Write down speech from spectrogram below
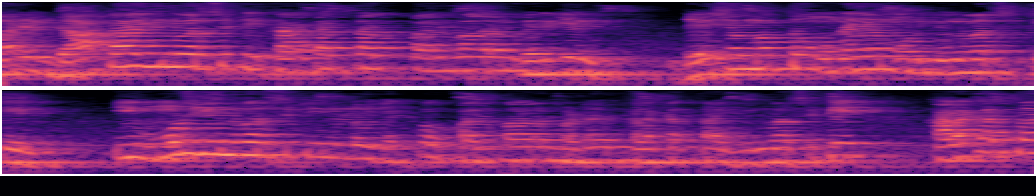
మరి ఢాకా యూనివర్సిటీ కలకత్తా పరివారం పెరిగింది. దేశం మొత్తం ఉన్నాయే మూడు యూనివర్సిటీలు. ఈ మూడు యూనివర్సిటీలలో ఎక్కువ పరిపాలన పడ్డది కలకత్తా యూనివర్సిటీ. కలకత్తా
